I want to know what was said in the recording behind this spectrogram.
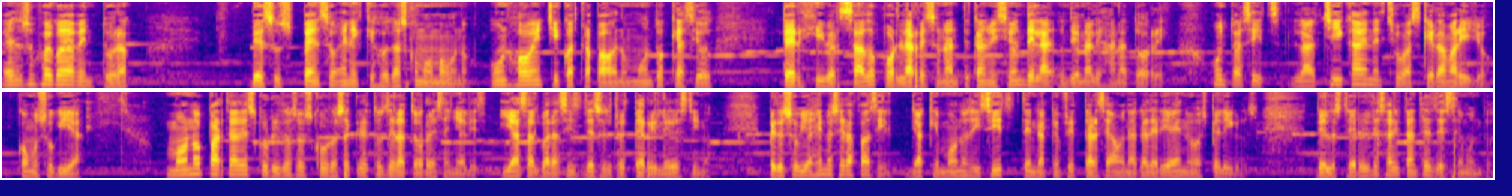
es un juego de aventura de suspenso en el que juegas como Mono, un joven chico atrapado en un mundo que ha sido tergiversado por la resonante transmisión de, una lejana torre, junto a Sitz, la chica en el chubasquero amarillo, como su guía. Mono parte a descubrir los oscuros secretos de la torre de señales y a salvar a Sitz de su terrible destino. Pero su viaje no será fácil, ya que Mono y Sitz tendrán que enfrentarse a una galería de nuevos peligros, de los terribles habitantes de este mundo.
